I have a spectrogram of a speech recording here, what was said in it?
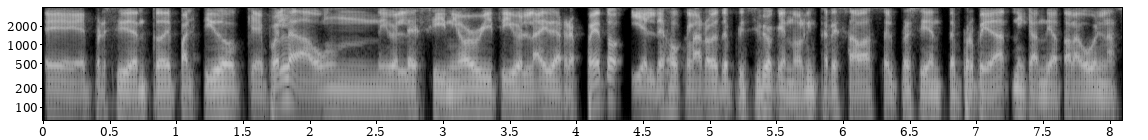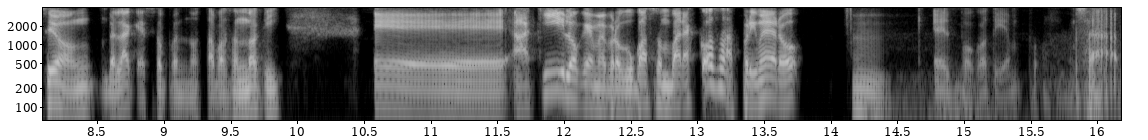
eh, el presidente del partido, que pues le daba un nivel de seniority ¿verdad? y de respeto. Y él dejó claro desde el principio que no le interesaba ser presidente de propiedad ni candidato a la gobernación, ¿verdad? Que eso pues no está pasando aquí. Eh, aquí lo que me preocupa son varias cosas. Primero, mm. El poco tiempo. O sea,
